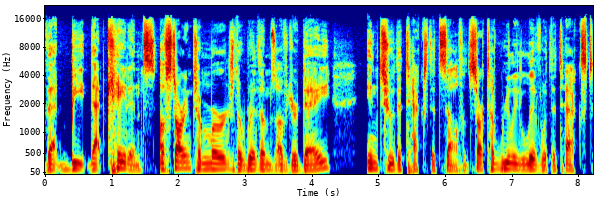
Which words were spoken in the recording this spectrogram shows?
that beat, that cadence of starting to merge the rhythms of your day into the text itself and start to really live with the text.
